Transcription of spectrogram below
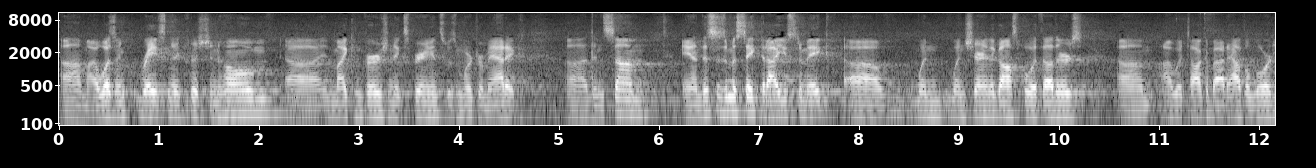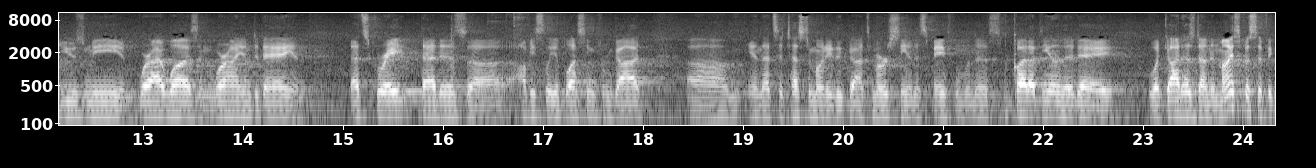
Um, I wasn't raised in a Christian home, uh, and my conversion experience was more dramatic uh, than some. And this is a mistake that I used to make uh, when, when sharing the gospel with others. Um, I would talk about how the Lord used me and where I was and where I am today. And that's great. That is uh, obviously a blessing from God. Um, and that's a testimony to God's mercy and His faithfulness. But at the end of the day, what God has done in my specific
